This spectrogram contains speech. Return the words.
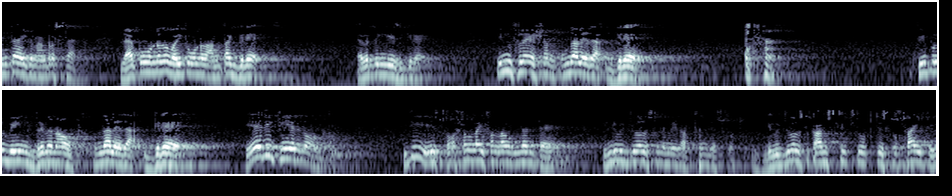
ఉంటే ఐ కెన్ అండర్స్టాండ్ బ్లాక్ ఉండదు వైట్ ఉండదు అంతా grey everything is grey inflation ఉందా లేదా? Grey people being driven out ఉందా లేదా? గ్రే ఏది క్లియర్గా ఉండదు. ఇది సోషల్ లైఫ్ అలా ఉందంటే ఇండివిజువల్స్ని మీరు అర్థం చేసుకోవచ్చు. Individuals constitute the society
